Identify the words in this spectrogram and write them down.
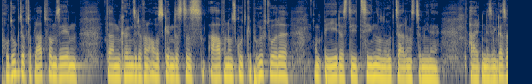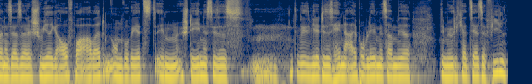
Produkt auf der Plattform sehen, dann können sie davon ausgehen, dass das A von uns gut geprüft wurde und B, dass die Zins- und Rückzahlungstermine halten. Deswegen, das war eine sehr, sehr schwierige Aufbauarbeit. Und wo wir jetzt eben stehen, ist dieses, wieder dieses Henne-Ei-Problem. Jetzt haben wir die Möglichkeit, sehr, sehr viel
